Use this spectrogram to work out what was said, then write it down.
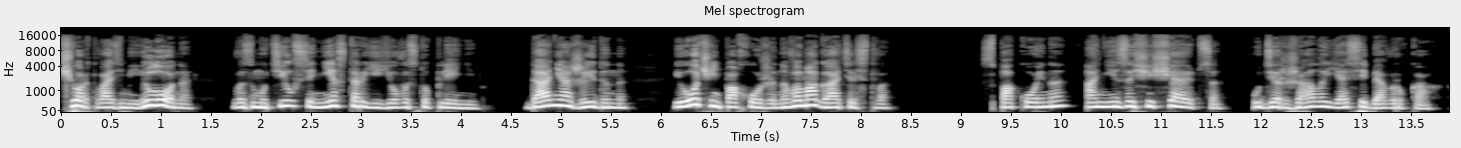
Черт возьми, Илона! Возмутился Нестор ее выступлением. Да, неожиданно. И очень похоже на вымогательство. Спокойно, они защищаются, Удержала я себя в руках.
